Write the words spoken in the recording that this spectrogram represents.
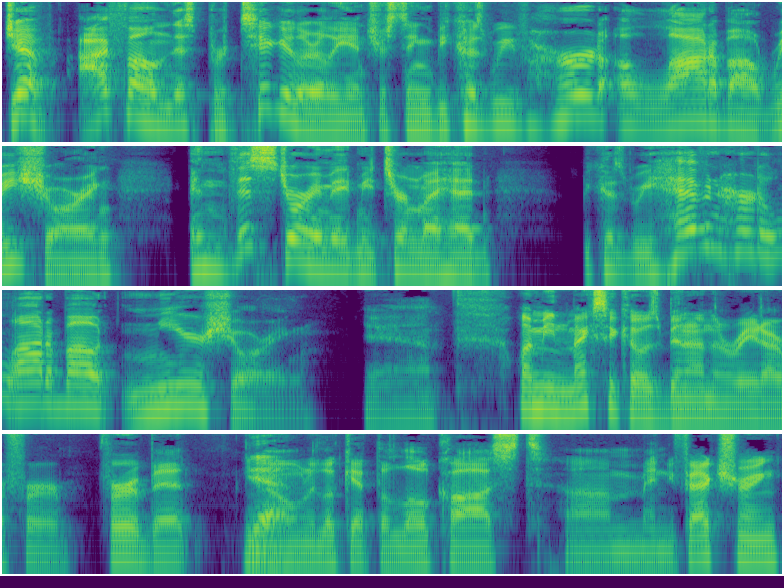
Jeff, I found this particularly interesting because we've heard a lot about reshoring, and this story made me turn my head because we haven't heard a lot about nearshoring. Yeah. Well, I mean, Mexico has been on the radar for for a bit. You Yeah. know, when we look at the low cost um, manufacturing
